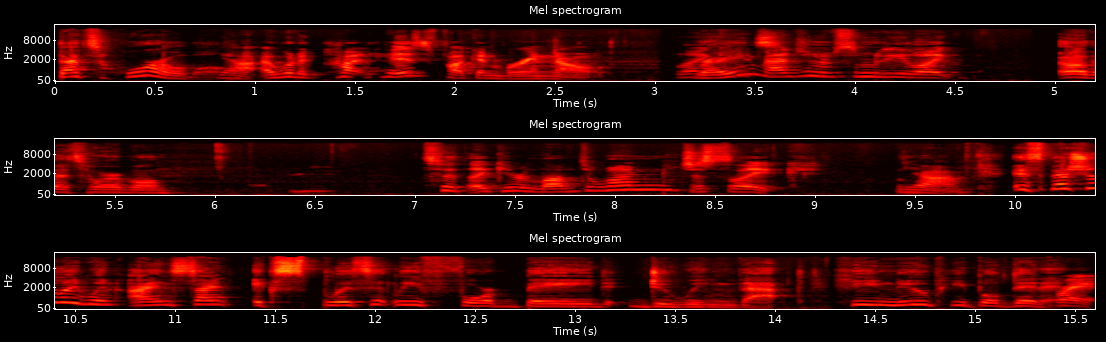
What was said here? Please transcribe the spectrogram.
That's horrible. Yeah, I would have cut his fucking brain out. Like, can you imagine if somebody like Oh, that's horrible. to like your loved one just like yeah Especially when Einstein explicitly forbade doing that. He knew people did it. right.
